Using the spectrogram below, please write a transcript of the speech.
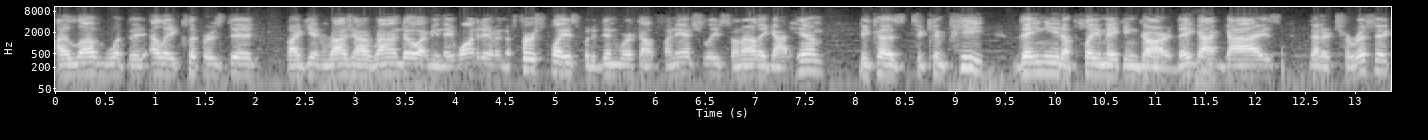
I love what the LA Clippers did by getting Rajon Rondo. I mean, they wanted him in the first place, but it didn't work out financially, so now they got him because to compete, they need a playmaking guard. They got guys that are terrific,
